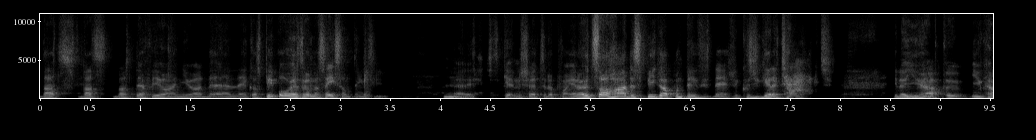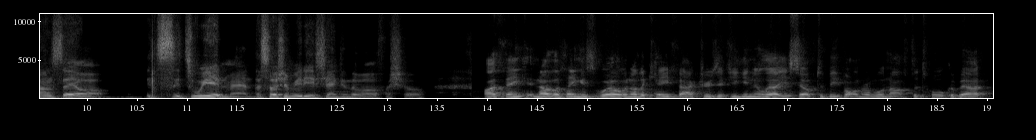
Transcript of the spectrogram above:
that's that's that's definitely on you out there because people are always gonna say something to you. Hmm. Uh, it's just getting straight to the point. You know, it's so hard to speak up on things these days because you get attacked. You know, you have to. You can't say, "Oh, it's it's weird, man." The social media is changing the world for sure. I think another thing as well, another key factor is if you can allow yourself to be vulnerable enough to talk about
